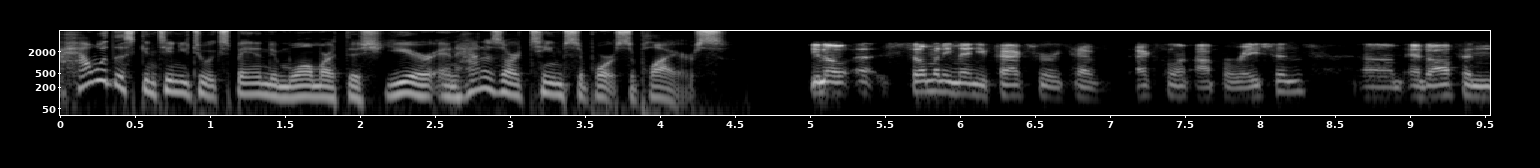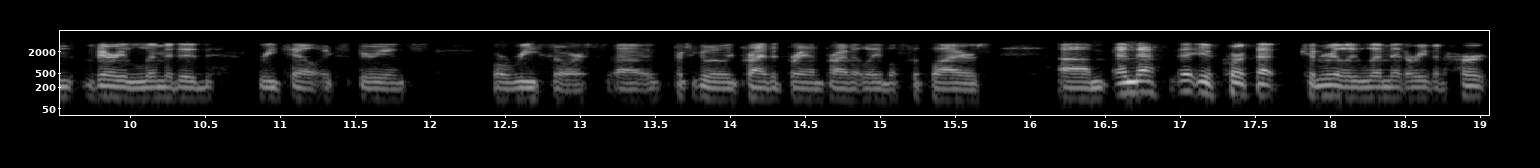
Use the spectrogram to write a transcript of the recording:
how will this continue to expand in Walmart this year, and how does our team support suppliers? You know, uh, so many manufacturers have excellent operations um, and often very limited retail experience or resource, uh, particularly private brand, private label suppliers. Um, and that's, of course, that can really limit or even hurt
